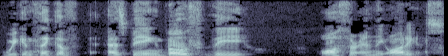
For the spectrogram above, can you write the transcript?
We can think of as being both the author and the audience,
